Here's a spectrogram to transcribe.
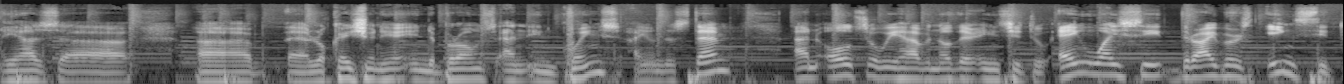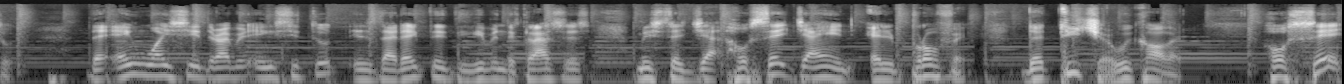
He has a, a, a location here in the Bronx and in Queens, I understand. And also we have another institute, NYC Drivers Institute. The NYC Driver Institute is directed giving the classes Mr. Ja- Jose Jaen, el profe, the teacher, we call it. Jose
